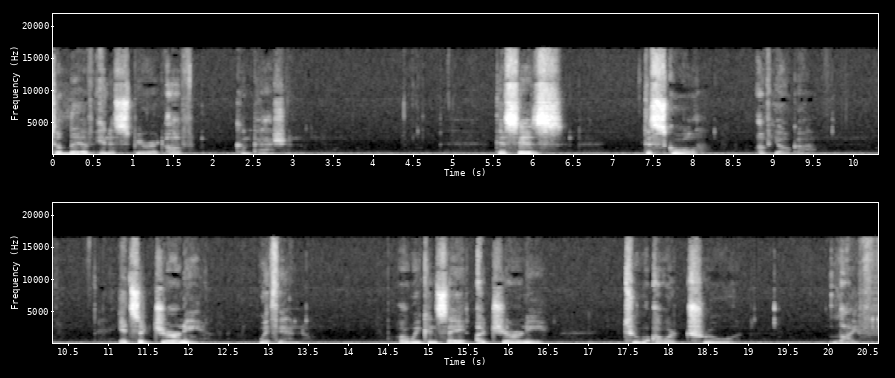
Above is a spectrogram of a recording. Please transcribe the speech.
to live in a spirit of compassion. This is the school of yoga. It's a journey within, or we can say a journey to our true life.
